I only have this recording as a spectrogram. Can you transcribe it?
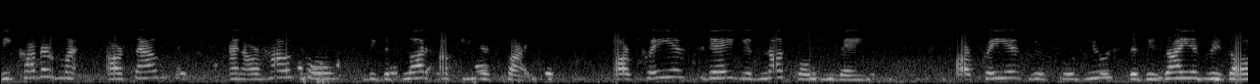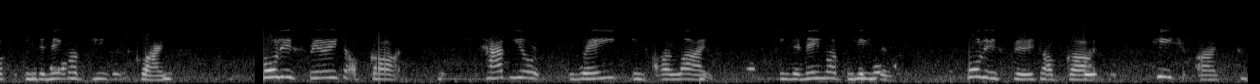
We cover my, ourselves and our household with the blood of Jesus Christ. Our prayers today will not go in vain. Our prayers will produce the desired results in the name of Jesus Christ. Holy Spirit of God, have your way in our lives in the name of Jesus. Holy Spirit of God, teach us to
